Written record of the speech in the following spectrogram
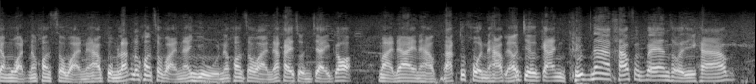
จังหวัดนครสวรรค์นะครับผมรักนครสวรรค์นะอยู่นครสวรรค์ถ้าใครสนใจก็มาได้นะครับ รักทุกคนนะครับ แล้วเจอกันคลิปหน้าครับแฟนๆสวัสดีครับ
